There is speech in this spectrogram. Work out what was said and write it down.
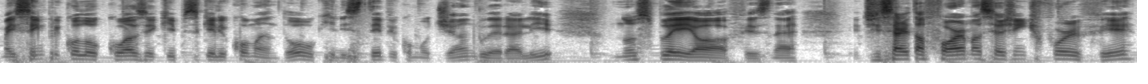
mas sempre colocou as equipes que ele comandou, que ele esteve como jungler ali, nos playoffs, né? De certa forma, se a gente for ver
